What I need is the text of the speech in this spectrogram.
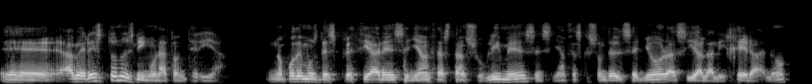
Eh, a ver, esto no es ninguna tontería. No podemos despreciar enseñanzas tan sublimes, enseñanzas que son del Señor así a la ligera, ¿no?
